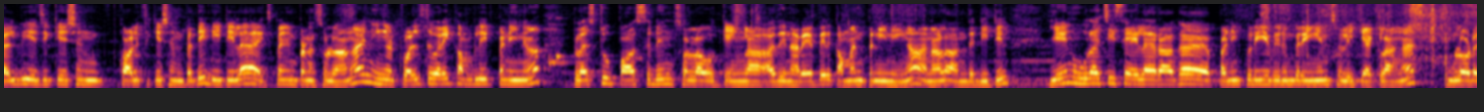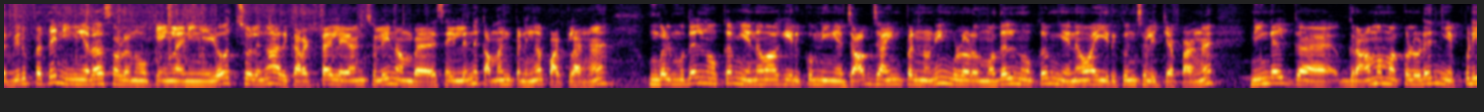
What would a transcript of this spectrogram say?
கல்வி எஜுகேஷன் குவாலிஃபிகேஷன் பற்றி டீட்டெயிலாக எக்ஸ்பிளைன் பண்ண சொல்லுவாங்க. நீங்கள் டுவெல்த்து வரை கம்ப்ளீட் பண்ணிங்கன்னா ப்ளஸ் டூ பாஸ்டுன்னு சொல்ல ஓகேங்களா? அது நிறைய பேர் கமெண்ட் பண்ணினீங்க. அதனால் அந்த டீட்டெயில் ஏன் ஊராட்சி செயலராக பணிபுரிய விரும்புகிறீங்கன்னு சொல்லி கேட்கலாங்க. உங்களோட விருப்பத்தை நீங்கள் தான் சொல்லணும் ஓகேங்களா? நீங்கள் யோசிச்சு சொல்லுங்கள் அது கரெக்டாக இல்லையான்னு சொல்லி நம்ம சைட்லேருந்து கமெண்ட் பண்ணுங்கள் பார்க்கலாங்க. உங்கள் முதல் நோக்கம் என்னவாக இருக்கும்? நீங்கள் ஜாப் ஜாயின் பண்ணோன்னே உங்களோட முதல் நோக்கம் என்னவாக இருக்குன்னு சொல்லி கேட்பாங்க. நீங்கள் க கிராம மக்களுடன் எப்படி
